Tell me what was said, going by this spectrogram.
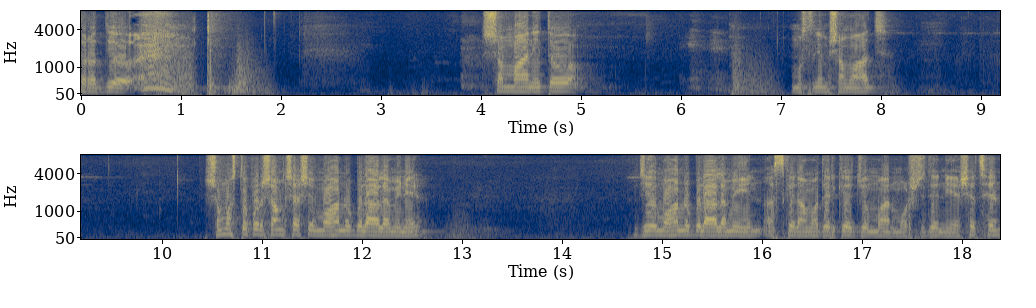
শ্রদ্ধেয় সম্মানিত মুসলিম সমাজ, সমস্ত প্রশংসা সে মহানবুল আলমিনের। যে মহানবুল আলমিন আজকের আমাদেরকে জুম্মার মসজিদে নিয়ে এসেছেন।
